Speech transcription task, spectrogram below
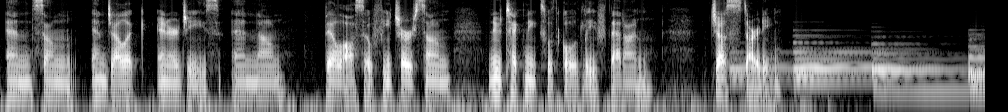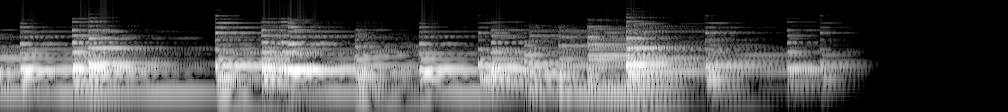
and some angelic energies. And um, they'll also feature some new techniques with gold leaf that I'm just starting.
